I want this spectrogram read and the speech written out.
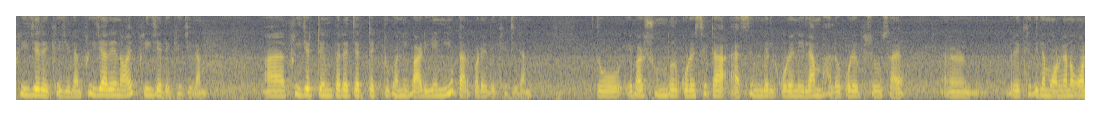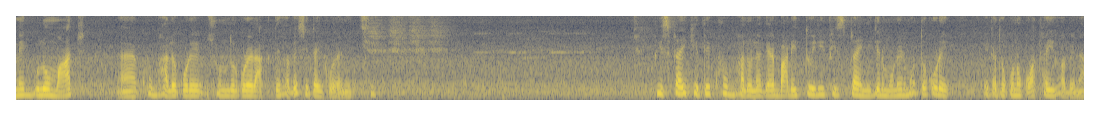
ফ্রিজে রেখেছিলাম। ফ্রিজারে নয়, ফ্রিজে রেখেছিলাম। ফ্রিজের টেম্পারেচারটা একটুখানি বাড়িয়ে নিয়ে তারপরে রেখেছিলাম। তো এবার সুন্দর করে সেটা অ্যাসেম্বল করে নিলাম, ভালো করে রেখে দিলাম। অর্গানো অনেকগুলো মাছ খুব ভালো করে সুন্দর করে রাখতে হবে, সেটাই করে নিচ্ছি। ফিশ ফ্রাই খেতে খুব ভালো লাগে। আর বাড়ির তৈরি ফিশ ফ্রাই নিজের মনের মতো করে এটা তো কোনো কথাই হবে না।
